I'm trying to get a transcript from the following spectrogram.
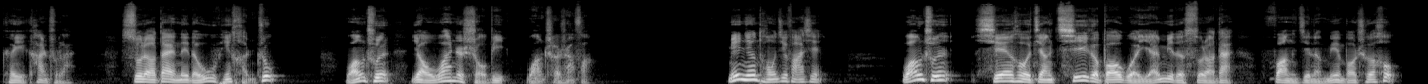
可以看出来，塑料袋内的物品很重，王春要弯着手臂往车上放。民警统计发现。王春先后将七个包裹严密的塑料袋放进了面包车后，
